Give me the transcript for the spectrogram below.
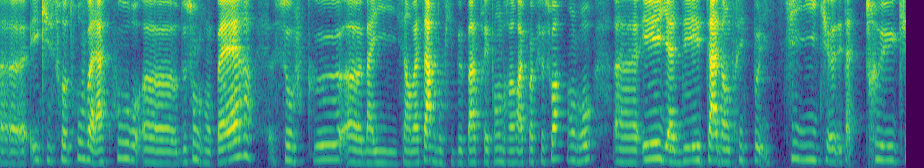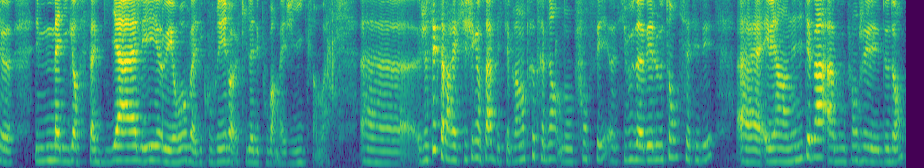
euh, et qui se retrouve à la cour euh, de son grand-père, sauf que euh, bah, c'est un bâtard donc il peut pas prétendre à quoi que ce soit en gros, et il y a des tas d'intrigues politiques, des tas de trucs, des manigances familiales, et le héros va découvrir qu'il a des pouvoirs magiques, enfin voilà. Je sais que ça paraît cliché comme ça, mais c'est vraiment très très bien, donc foncez. si vous avez le temps cet été, et eh bien n'hésitez pas à vous plonger dedans.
